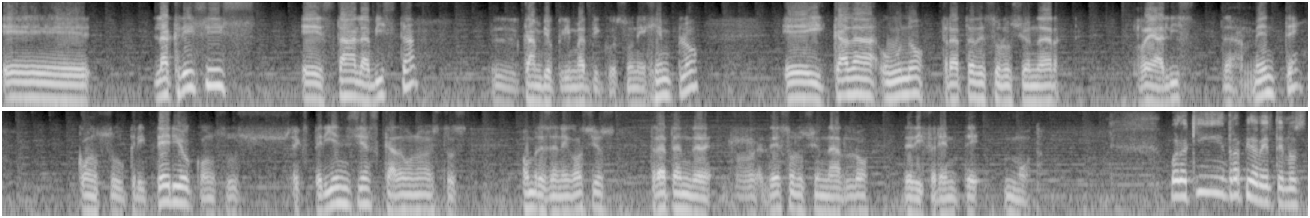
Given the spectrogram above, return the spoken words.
eh, la crisis está a la vista, el cambio climático es un ejemplo, eh, y cada uno trata de solucionar realistamente, con su criterio, con sus experiencias, cada uno de estos hombres de negocios tratan de, solucionarlo de diferente modo. Bueno, aquí rápidamente nos,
